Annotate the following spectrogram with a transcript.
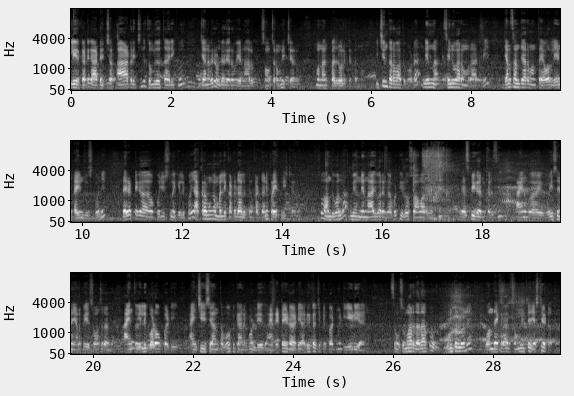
క్లియర్ కట్గా ఆర్డర్ ఇచ్చారు. ఆ ఆర్డర్ ఇచ్చింది తొమ్మిదో తారీఖు జనవరి రెండు వేల ఇరవై నాలుగు సంవత్సరంలో ఇచ్చారు. మొన్న పది రోజుల క్రితం. ఇచ్చిన తర్వాత కూడా నిన్న శనివారం రాత్రి జనసంచారం అంతా ఎవరు లేని టైం చూసుకొని డైరెక్ట్గా పొజిషన్లోకి వెళ్ళిపోయి అక్రమంగా మళ్ళీ కట్టడాలు కట్టడానికి ప్రయత్నించారు. సో అందువల్ల మేము నిన్న ఆదివారం కాబట్టి ఈరోజు సోమవారం వచ్చి ఎస్పీ గారిని కలిసి ఆయన వయసు ఎనభై సంవత్సరాలు. ఆయనతో వెళ్ళి గొడవ పడి ఆయన చేసే అంత ఓపిక ఆయన కూడా లేదు. ఆయన రిటైర్డ్ ఆడి అగ్రికల్చర్ డిపార్ట్మెంట్ ఏడీ ఆయన. సో సుమారు దాదాపు గుంటూరులోనే వంద ఎకరాలకు సంబంధించి ఎస్టేట్ అతను.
